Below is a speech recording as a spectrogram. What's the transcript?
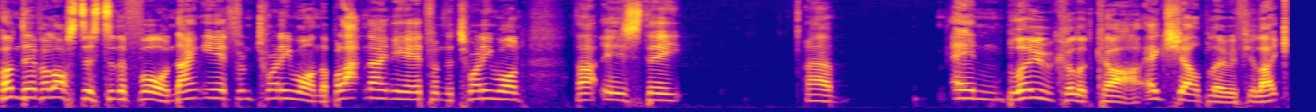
Hyundai Velosters to the four, 98 from 21. The black 98 from the 21. That is the uh, N blue coloured car, eggshell blue, if you like.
